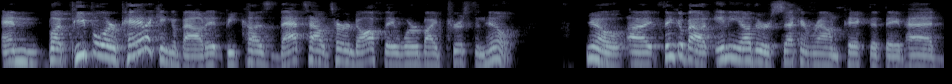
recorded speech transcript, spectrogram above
And, but people are panicking about it because that's how turned off they were by Trysten Hill. You know, uh, think about any other second round pick that they've had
